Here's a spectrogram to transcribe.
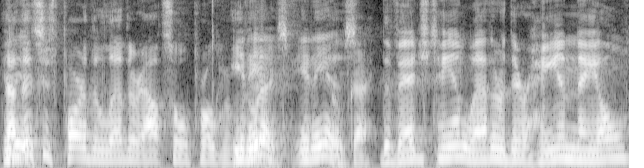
It Now is. this is part of the leather outsole program. It correct? is. It is. Okay. The veg tan leather, they're hand nailed.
